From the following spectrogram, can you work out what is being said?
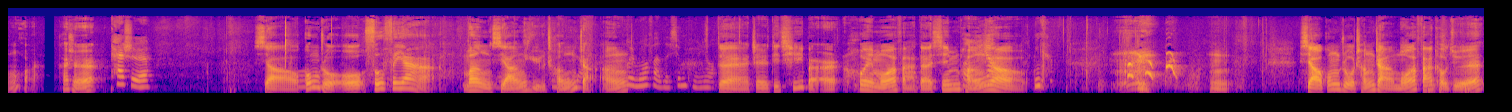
等会儿，开始。开始。小公主苏菲亚，梦想与成长。会魔法的新朋友。对，这是第七本《会魔法的新朋友》。你看。嗯。小公主成长魔法口诀：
